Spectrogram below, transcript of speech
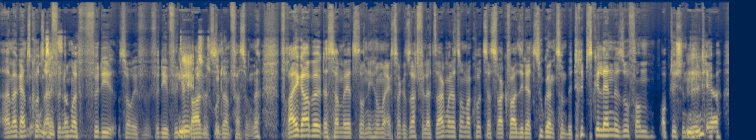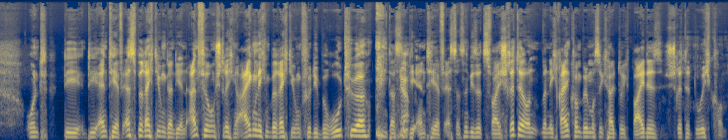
einmal ganz kurz umsetzt. ein, für nochmal für die, sorry, für die, für die nee, Basiszusammenfassung. Ne? Freigabe, das haben wir jetzt noch nicht nochmal extra gesagt, vielleicht sagen wir das nochmal kurz, das war quasi der Zugang zum Betriebsgelände, so vom optischen mhm. Bild her. Und die, die NTFS-Berechtigung, dann die in Anführungsstrichen eigentlichen Berechtigung für die Bürotür, das sind ja. die NTFS. Das sind diese zwei Schritte und wenn ich reinkommen will, muss ich halt durch beide Schritte durchkommen.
